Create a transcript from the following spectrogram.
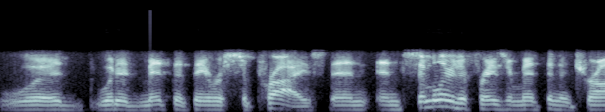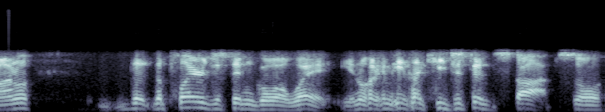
would would admit that they were surprised, and and similar to Fraser Minten in Toronto, the the player just didn't go away. You know what I mean? Like he just didn't stop. So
